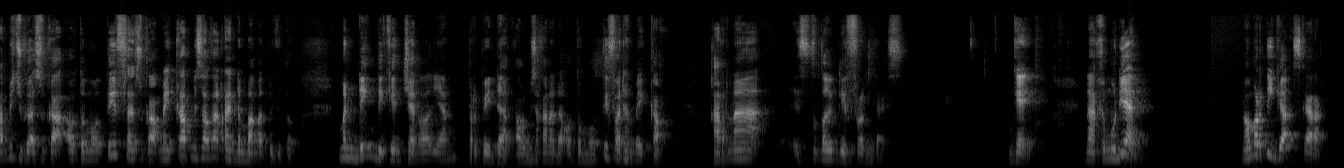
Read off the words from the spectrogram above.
tapi juga suka otomotif, saya suka makeup misalkan random banget begitu. Mending bikin channel yang berbeda. Kalau misalkan ada otomotif, ada makeup. Karena it's totally different, guys. Oke. Okay. Nah, kemudian nomor tiga sekarang.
